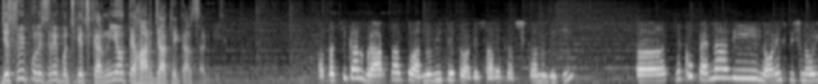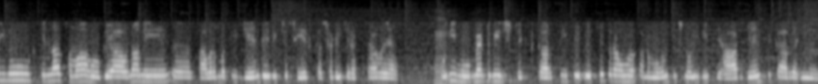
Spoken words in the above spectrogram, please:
ਜਿਸ ਵੀ ਪੁਲਿਸ ਨੇ ਪੁੱਛਗਿੱਛ ਕਰਨੀ ਹੈ ਉਹ ਤਿਹਾੜ ਜਾ ਕੇ ਕਰ ਸਕਦੀ ਹੈ। ਸਤਿ ਸ਼੍ਰੀ ਅਕਾਲ ਬਰਾੜ ਸਾਹਿਬ ਤੁਹਾਨੂੰ ਵੀ ਤੇ ਤੁਹਾਡੇ ਸਾਰੇ ਦਰਸ਼ਕਾਂ ਨੂੰ ਵੀ ਜੀ। ਦੇਖੋ ਪਹਿਲਾਂ ਵੀ ਲਾਰੈਂਸ ਬਿਸ਼ਨੋਈ ਨੂੰ ਕਿੰਨਾ ਸਮਾਂ ਹੋ ਗਿਆ ਉਹਨਾਂ ਨੇ ਸਾਬਰਮਤੀ ਜੇਲ੍ਹ ਦੇ ਵਿੱਚ ਸੇਫ ਕਸਟਡੀ 'ਚ ਰੱਖਿਆ ਹੋਇਆ। ਉਹਦੀ ਮੂਵਮੈਂਟ ਵੀ ਰਿਸਟ੍ਰਿਕਟ ਕਰਤੀ ਤੇ ਇਸੇ ਤਰ੍ਹਾਂ ਉਹ ਅਨਮੋਲ ਬਿਸ਼ਨੋਈ ਦੀ ਤਿਹਾੜ ਜੇਲ੍ਹ 'ਚ ਕਰ ਰਹੀ ਹੈ।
